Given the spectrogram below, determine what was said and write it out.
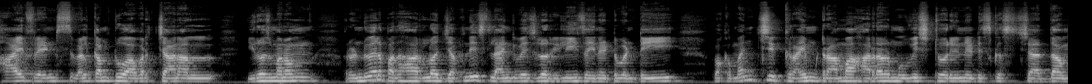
Hi friends welcome to our channel ఈరోజు మనం రెండు వేల పదహారులో జపనీస్ లాంగ్వేజ్లో రిలీజ్ అయినటువంటి ఒక మంచి క్రైమ్ డ్రామా హర్రర్ మూవీ స్టోరీని డిస్కస్ చేద్దాం.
